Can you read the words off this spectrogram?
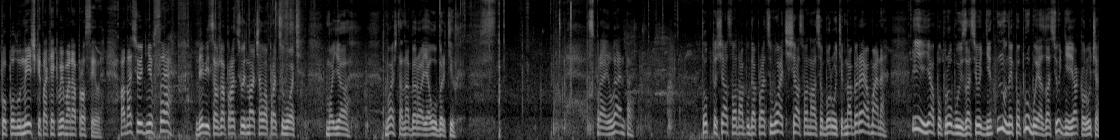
по полунички, так як ви мене просили. А на сьогодні все. Дивіться, вже працює, почала працювати моя, бачите, набирає обертів спрей лента. Тобто зараз вона буде працювати, зараз вона ось оборотів набере в мене. І я попробую за сьогодні. Ну, не попробую, а за сьогодні я, коротше,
